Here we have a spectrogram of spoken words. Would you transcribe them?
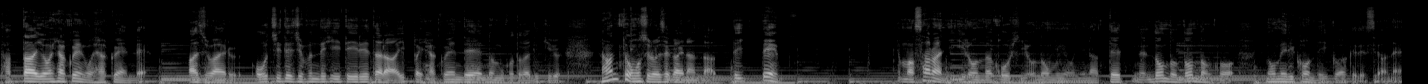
たった400円500円で味わえる。お家で自分で引いて入れたら1杯100円で飲むことができる。なんて面白い世界なんだって言ってまあ、さらにいろんなコーヒーを飲むようになって、ね、どんどんどんどんこうのめり込んでいくわけですよね。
